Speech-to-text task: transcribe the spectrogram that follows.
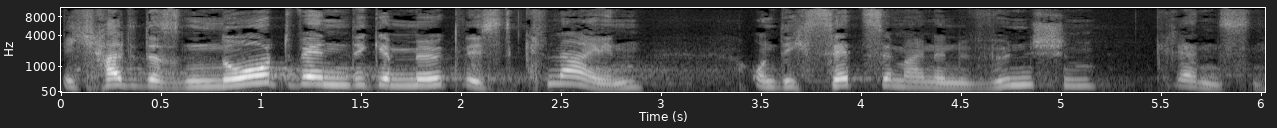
Ich halte das Notwendige möglichst klein und ich setze meinen Wünschen Grenzen.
